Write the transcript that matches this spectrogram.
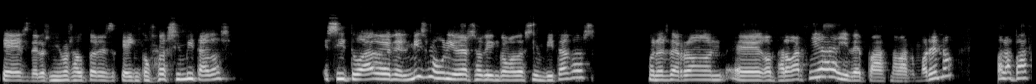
que es de los mismos autores que Incómodos Invitados, situado en el mismo universo que Incómodos Invitados. Bueno, es de Ron eh, Gonzalo García y de Paz Navarro Moreno. Hola, Paz.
